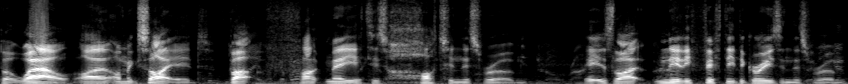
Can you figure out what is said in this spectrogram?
But wow, I, I'm excited. But fuck me, it is hot in this room. It is like nearly 50 degrees in this room,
